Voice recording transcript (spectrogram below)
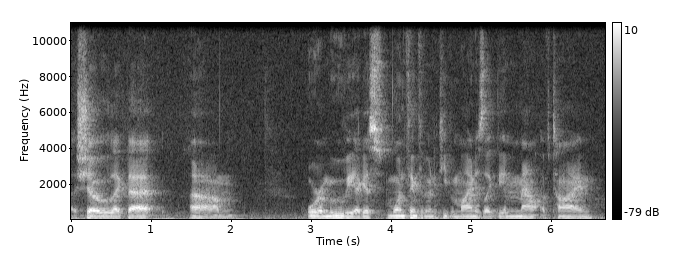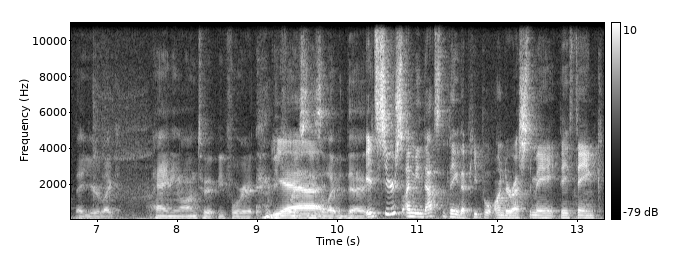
a show like that um, or a movie, I guess one thing for them to keep in mind is like the amount of time that you're like hanging on to it before it before Yeah. it sees the light of day. It's serious. I mean, that's the thing that people underestimate. They think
